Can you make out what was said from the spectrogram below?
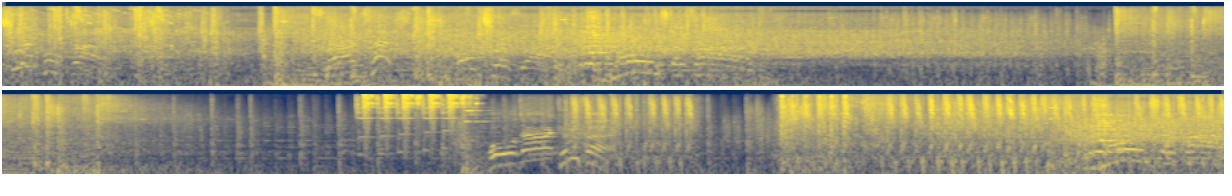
Triple frag. Flag catch. Ultra frag. Monster frag. Order confirmed. Monster frag.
